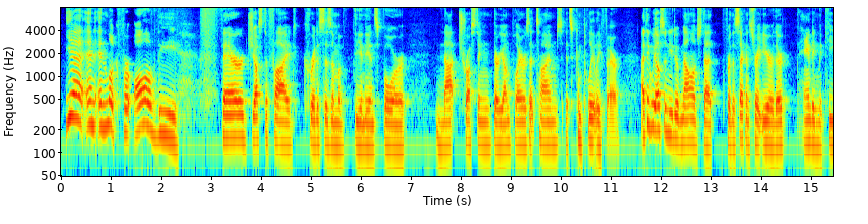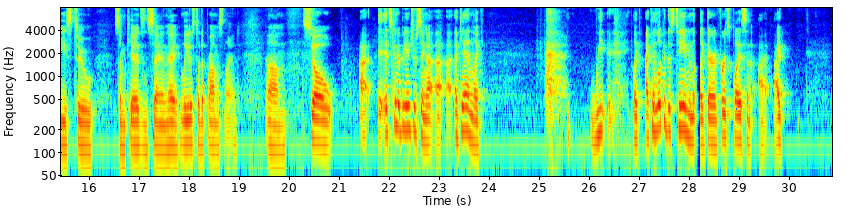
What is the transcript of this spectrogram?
Yeah, and and look for all of the fair, justified criticism of the Indians for not trusting their young players at times. It's completely fair. I think we also need to acknowledge that for the second straight year, they're handing the keys to some kids and saying, "Hey, lead us to the promised land." Um, so I, it's going to be interesting. I, I, again, like we like I can look at this team and like they're in first place and I, I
